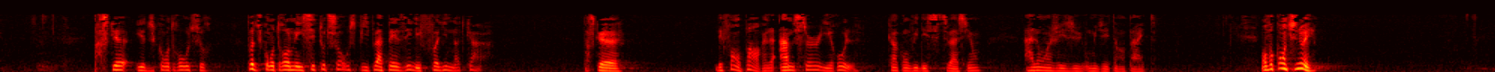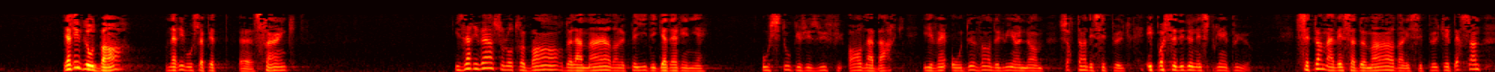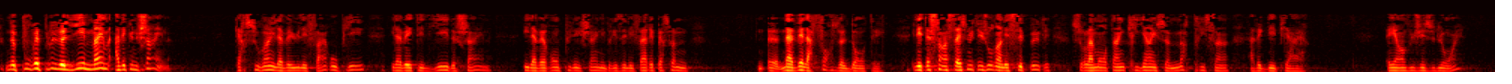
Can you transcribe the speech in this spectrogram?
Parce qu'il y a du contrôle sur, pas du contrôle, mais il sait toutes choses, puis il peut apaiser les folies de notre cœur. Parce que des fois, on part. Hein, le hamster, il roule quand on vit des situations. Allons à Jésus au milieu des tempêtes. On va continuer. Il arrive l'autre bord. On arrive au chapitre 5. Ils arrivèrent sur l'autre bord de la mer dans le pays des Gadaréniens. Aussitôt que Jésus fut hors de la barque, il vint au-devant de lui un homme sortant des sépulcres et possédé d'un esprit impur. Cet homme avait sa demeure dans les sépulcres et personne ne pouvait plus le lier même avec une chaîne. Car souvent il avait eu les fers aux pieds, il avait été lié de chaînes, il avait rompu les chaînes et brisé les fers et personne euh, n'avait la force de le dompter. Il était sans cesse nuit et jour dans les sépulcres sur la montagne, criant et se meurtrissant avec des pierres. Ayant vu Jésus de loin,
